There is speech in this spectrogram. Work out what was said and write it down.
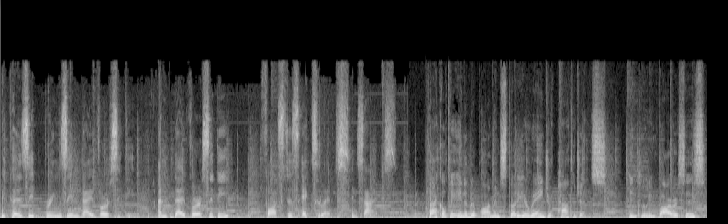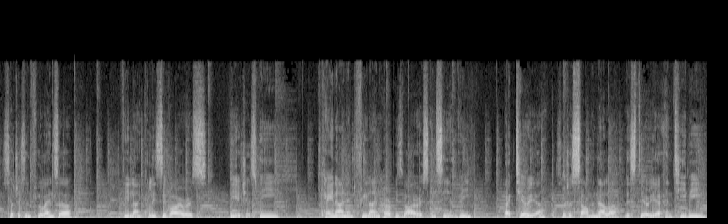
because it brings in diversity. And diversity fosters excellence in science. Faculty in the department study a range of pathogens, including viruses such as influenza, feline calicivirus, VHSV, canine and feline herpes virus and CMV, bacteria such as Salmonella, Listeria, and TB,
